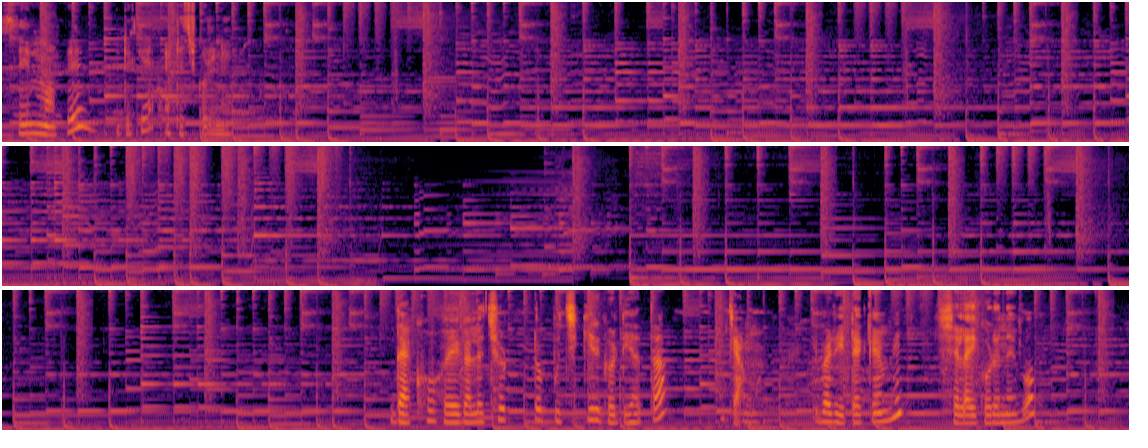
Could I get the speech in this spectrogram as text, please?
সেম মাপে এটাকে অ্যাটাচ করে নেব। দেখো, হয়ে গেল ছোট্ট পুচকির ঘটি হাতা জামা এবার এটাকে আমি সেলাই করে নেব।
